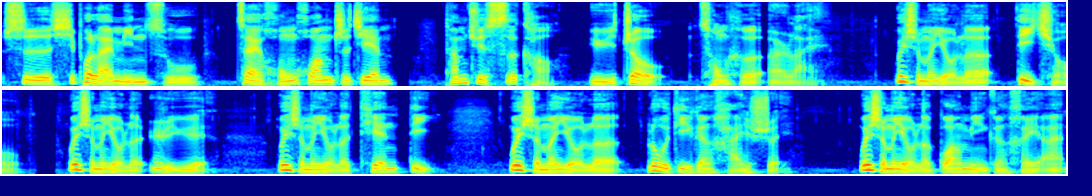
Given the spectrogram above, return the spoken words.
是希伯来民族在洪荒之间，他们去思考宇宙从何而来，为什么有了地球，为什么有了日月，为什么有了天地，为什么有了陆地跟海水，为什么有了光明跟黑暗，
